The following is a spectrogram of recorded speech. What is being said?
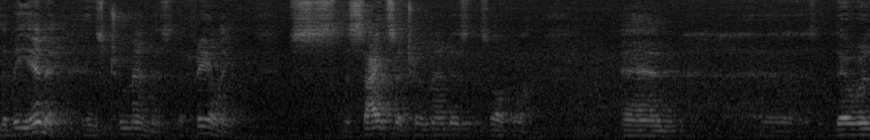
to be in it is tremendous, the feeling. The sights are tremendous and so forth. And uh, there was,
